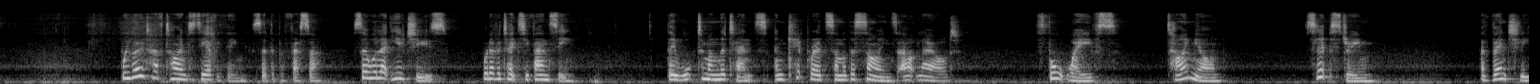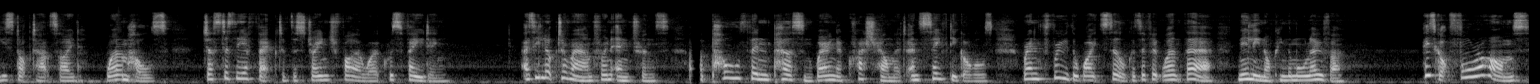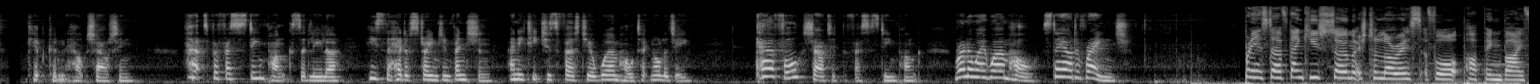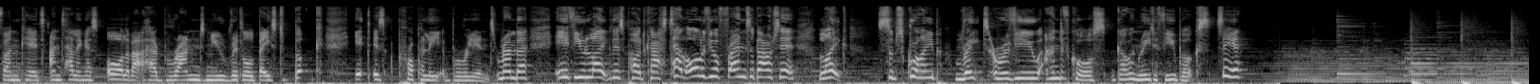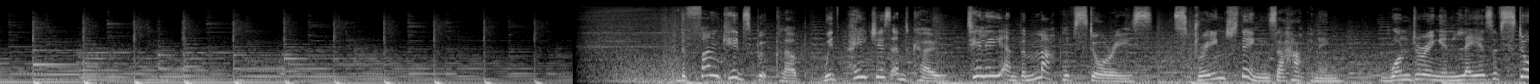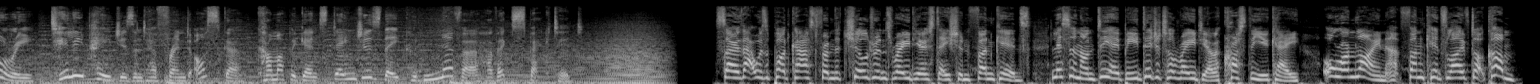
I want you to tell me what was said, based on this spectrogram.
We won't have time to see everything, said the professor, so we'll let you choose. Whatever takes your fancy. They walked among the tents, and Kip read some of the signs out loud. Thought waves, time yarn, slipstream. Eventually he stopped outside wormholes, just as the effect of the strange firework was fading. As he looked around for an entrance, a pole thin person wearing a crash helmet and safety goggles ran through the white silk as if it weren't there, nearly knocking them all over. He's got four arms, Kip couldn't help shouting. That's Professor Steampunk, said Leela. He's the head of Strange Invention, and he teaches first year wormhole technology. Careful, shouted Professor Steampunk. Runaway wormhole. Stay out of range. Brilliant stuff. Thank you so much to Loris for popping by Fun Kids and telling us all about her brand new riddle based book. It is properly brilliant. Remember, if you like this podcast, tell all of your friends about it. Like, subscribe, rate, review, and of course, go and read a few books. See ya. The Fun Kids Book Club with Pages and Co. Tilly and the Map of Stories. Strange things are happening. Wandering in layers of story, Tilly Pages and her friend Oscar come up against dangers they could never have expected. So that was a podcast from the children's radio station Fun Kids. Listen on DAB digital radio across the UK or online at funkidslive.com.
